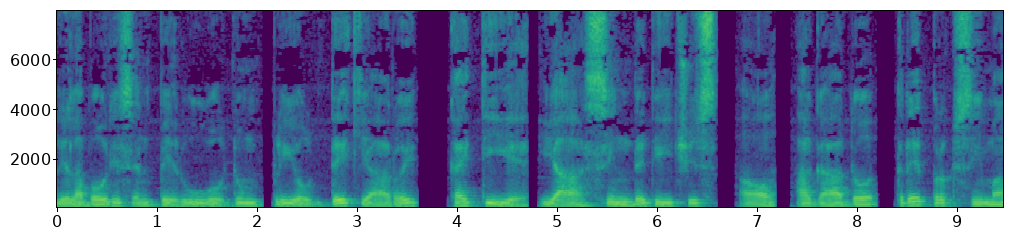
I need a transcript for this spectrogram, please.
Li laboris en Peruo dum plio ol dek cae tie ia sin dedicis al agado tre proxima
